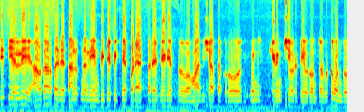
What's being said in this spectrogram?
ರೀತಿಯಲ್ಲಿ ಹರಿದಾಡ್ತಾ ಇದೆ ತಾಲೂಕಿನಲ್ಲಿ ಏನ್ ಬಿಜೆಪಿ ಸೇರ್ಪಡೆ ಆಗ್ತಾರೆ ಜೆಡಿಎಸ್ ಮಾಜಿ ಶಾಸಕರು ವೆಂಕಟೇಶ್ವರ ರೆಡ್ಡಿ ಅವರು ಅಂತ ಹೇಳ್ಬಿಟ್ಟು ಒಂದು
